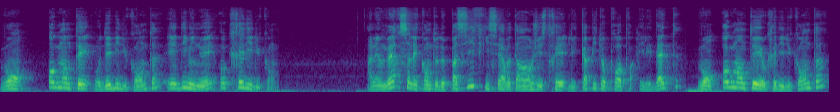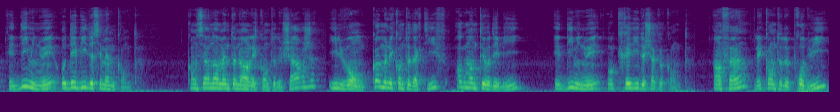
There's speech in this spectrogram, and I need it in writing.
vont augmenter au débit du compte et diminuer au crédit du compte. A l'inverse, les comptes de passifs qui servent à enregistrer les capitaux propres et les dettes vont augmenter au crédit du compte et diminuer au débit de ces mêmes comptes. Concernant maintenant les comptes de charges, ils vont, comme les comptes d'actifs, augmenter au débit et diminuer au crédit de chaque compte. Enfin, les comptes de produits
